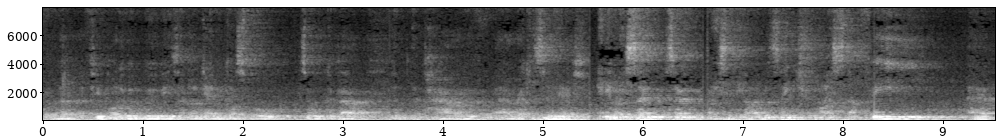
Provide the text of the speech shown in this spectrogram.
from a, a few Bollywood movies, and I gave a gospel talk about the, the power of uh, reconciliation. Anyway, so so basically, I would say try stuff. Be uh,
